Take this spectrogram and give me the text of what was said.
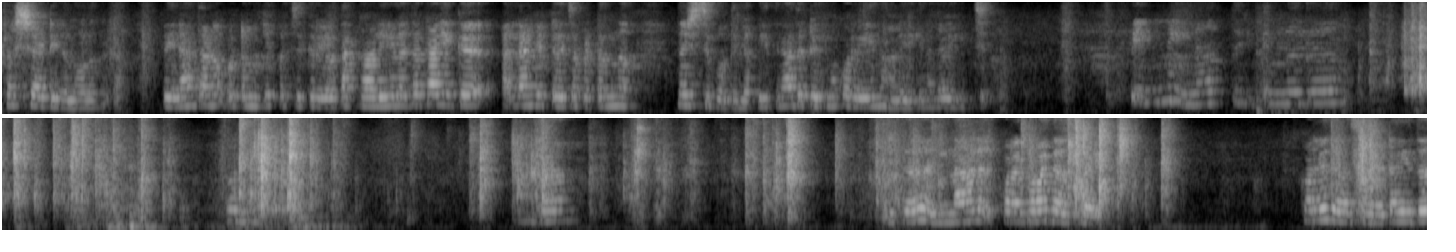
ഫ്രഷ് ആയിട്ട് ഇരുന്നോളും കേട്ടോ. അപ്പോൾ ഇതിനകത്താണ് ഒട്ടുമിക്ക പച്ചക്കറികൾ തക്കാളികൾ തക്കാളിയൊക്കെ അല്ലാണ്ട് ഇട്ട് വെച്ചാൽ പെട്ടെന്ന് നശിച്ചു പോകത്തില്ല. അപ്പോൾ ഇതിനകത്ത് ഇട്ട് വയ്ക്കുമ്പോൾ കുറേ നാളിരിക്കും നല്ല വെയിച്ച് പിന്നെ ഇതിനകത്തിരിക്കുന്നത് ഇത് ഇന്നാൾ കുറെ കുറെ ദിവസമായി കുറേ ദിവസമായി കേട്ടോ. ഇത്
